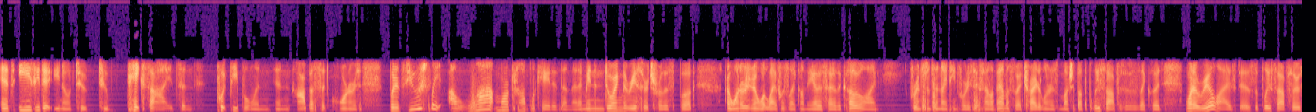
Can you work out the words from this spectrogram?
and it's easy to you know to to take sides and put people in in opposite corners but it's usually a lot more complicated than that i mean in doing the research for this book i wanted to know what life was like on the other side of the color line for instance, in 1946 Alabama. So I tried to learn as much about the police officers as I could. And what I realized is the police officers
